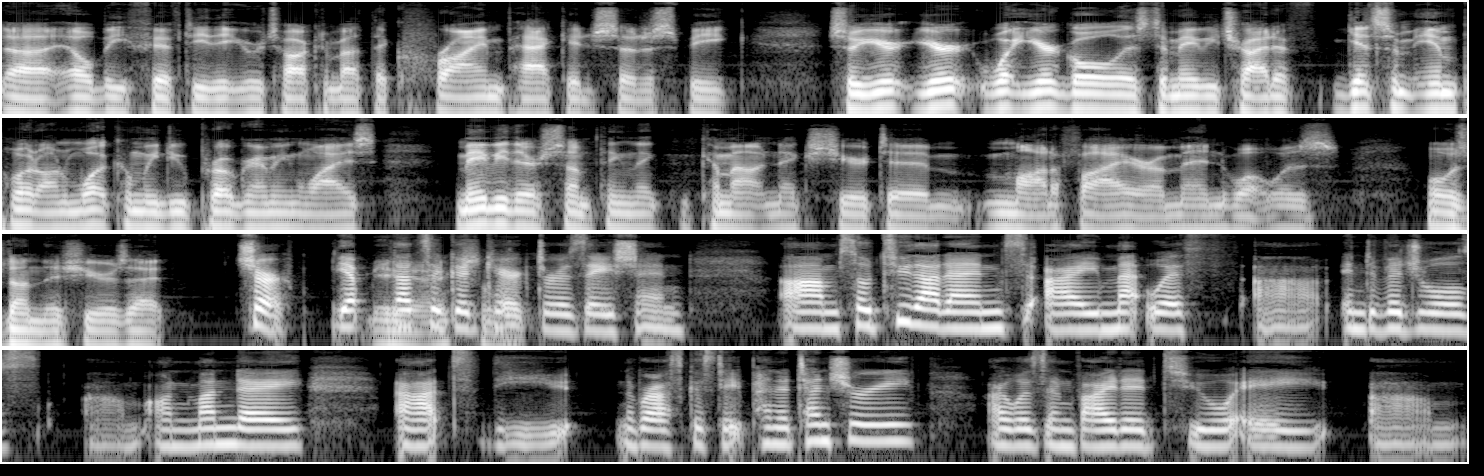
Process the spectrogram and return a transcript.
uh, LB 50 that you were talking about, the crime package, so to speak. So your your what your goal is to maybe try to get some input on what can we do programming wise. Maybe there's something that can come out next year to modify or amend what was what was done this year. Is that sure? Yep, yeah, that's a good characterization. Um, so to that end, I met with uh, individuals um, on Monday at the Nebraska State Penitentiary. I was invited to a um,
